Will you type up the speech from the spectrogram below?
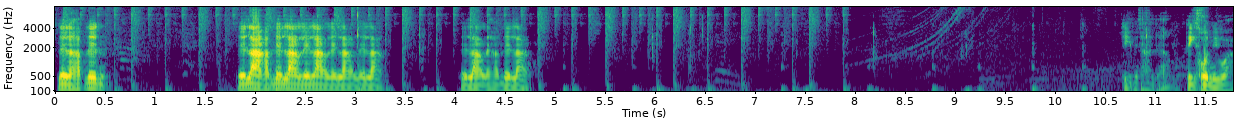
เล่นแล้วครับเล่น เล่นล่างครับเล่นล่างเล่นล่างเล่นล่างเล่นล่างเล่นล่างเลยครับเล่นล่าง ตีไม่ทันแล้ว ตีคนดีกว่า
